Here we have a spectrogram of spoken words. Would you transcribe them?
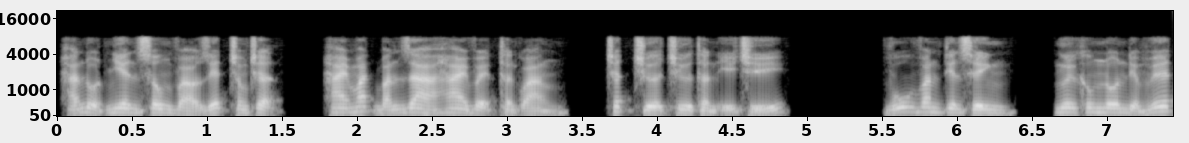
Hắn đột nhiên xông vào giết trong trận, hai mắt bắn ra hai vệ thần quang, chất chứa chư thần ý chí. Vũ Văn tiên sinh, ngươi không nôn điểm huyết,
